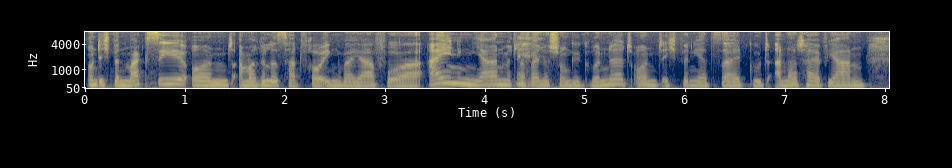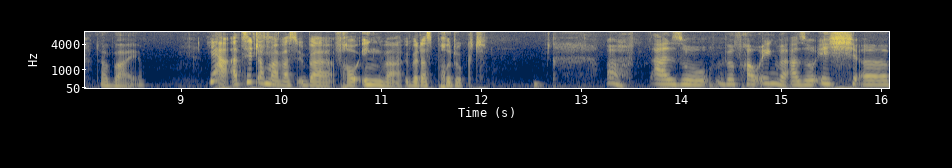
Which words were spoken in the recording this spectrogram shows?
Und ich bin Maxi und Amaryllis hat Frau Ingwer ja vor einigen Jahren mittlerweile schon gegründet und ich bin jetzt seit gut anderthalb Jahren dabei. Ja, erzählt doch mal was über Frau Ingwer, über das Produkt. Oh, also über Frau Ingwer. Also ich äh,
